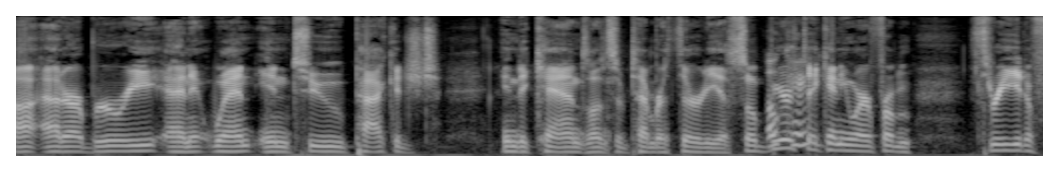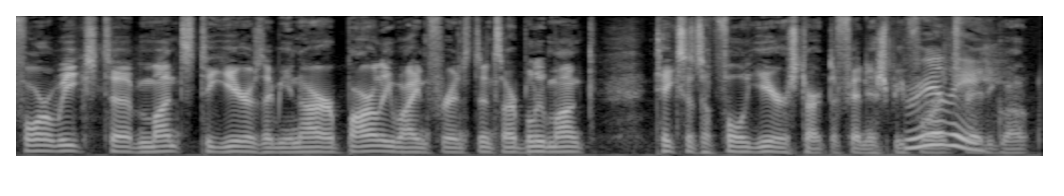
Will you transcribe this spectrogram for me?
uh, at our brewery, and it went into packaged into cans on September 30th. So beers Okay. take anywhere from three to four weeks to months to years. I mean, our barley wine, for instance, our Blue Monk, takes us a full year start to finish before Really? it's ready to go out.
